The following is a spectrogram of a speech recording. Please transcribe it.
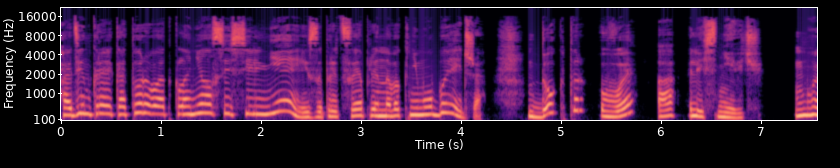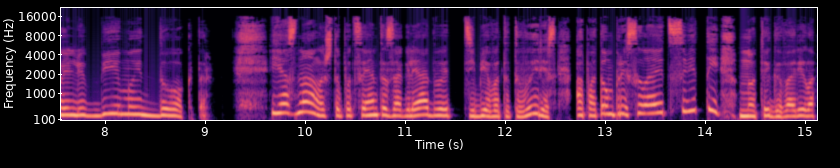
один край которого отклонялся сильнее из-за прицепленного к нему бейджа. «Доктор В. А. Лесневич». Мой любимый доктор. Я знала, что пациенты заглядывают тебе в этот вырез, а потом присылают цветы, но ты говорила,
